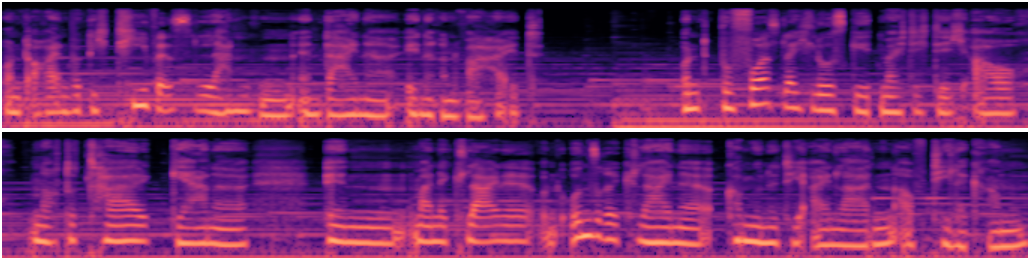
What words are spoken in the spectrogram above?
und auch ein wirklich tiefes Landen in deiner inneren Wahrheit. Und bevor es gleich losgeht, möchte ich dich auch noch total gerne in meine kleine und unsere kleine Community einladen auf Telegram.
